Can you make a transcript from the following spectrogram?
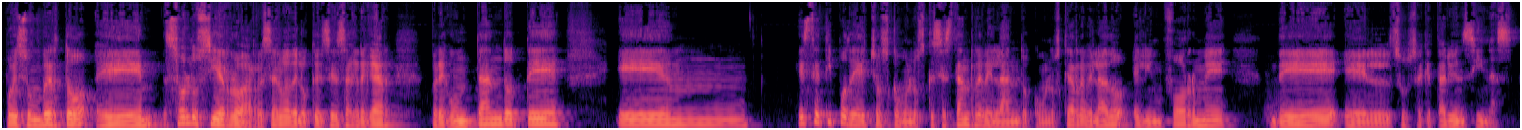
Pues Humberto, eh, solo cierro a reserva de lo que desees agregar, preguntándote, em, este tipo de hechos como los que se están revelando, como los que ha revelado el informe del subsecretario Encinas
